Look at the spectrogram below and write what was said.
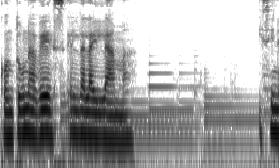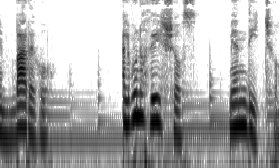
contó una vez el Dalai Lama. Y sin embargo, algunos de ellos me han dicho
